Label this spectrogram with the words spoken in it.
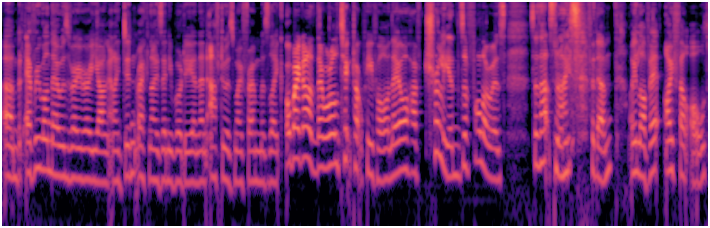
Um, but everyone there was very, very young, and I didn't recognize anybody. And then afterwards, my friend was like, "Oh my god, they were all TikTok people, and they all have trillions of followers." So that's nice for them. I love it. I felt old,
